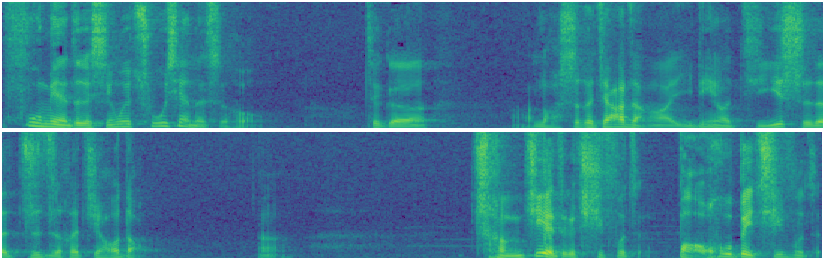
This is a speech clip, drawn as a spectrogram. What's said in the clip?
负面这个行为出现的时候，这个啊，老师和家长啊，一定要及时的制止和教导，啊，惩戒这个欺负者，保护被欺负者，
